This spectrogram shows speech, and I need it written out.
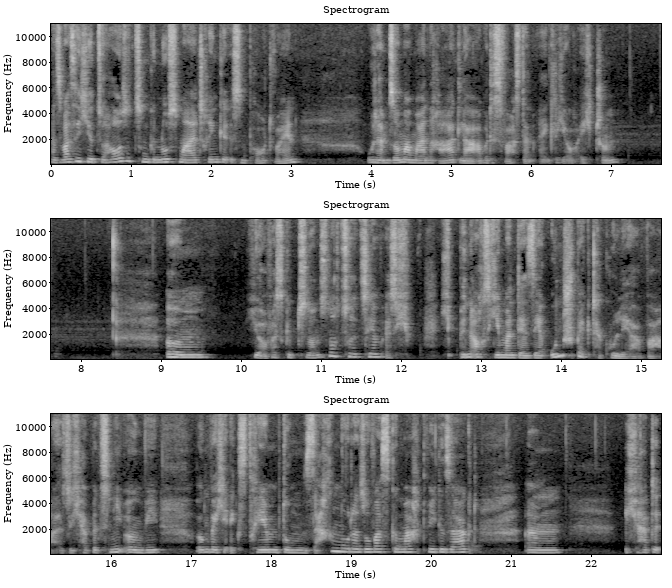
Also was ich hier zu Hause zum Genuss mal trinke, ist ein Portwein. Oder im Sommer mal ein Radler, aber das war es dann eigentlich auch echt schon. Ähm, ja, was gibt es sonst noch zu erzählen? Also ich, ich bin auch jemand, der sehr unspektakulär war. Also ich habe jetzt nie irgendwie irgendwelche extrem dummen Sachen oder sowas gemacht, wie gesagt. Ähm, ich hatte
